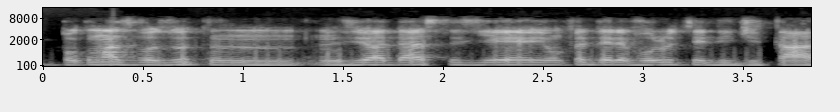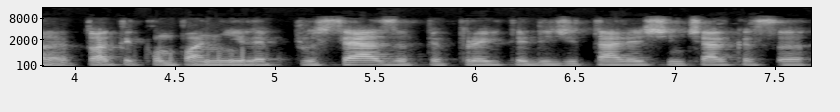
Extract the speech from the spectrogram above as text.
după cum ați văzut în, în ziua de astăzi, e un fel de revoluție digitală. Toate companiile plusează pe proiecte digitale și încearcă să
